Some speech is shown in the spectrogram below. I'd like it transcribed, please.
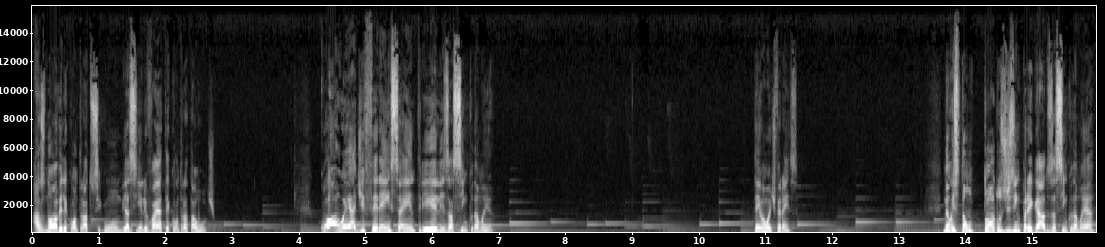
Às nove ele contrata o segundo, e assim ele vai até contratar o último. Qual é a diferença entre eles às cinco da manhã? Tem alguma diferença? Não estão todos desempregados às cinco da manhã?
